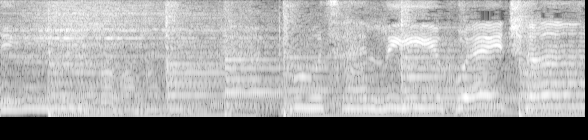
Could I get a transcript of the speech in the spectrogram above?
你我不再理会成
